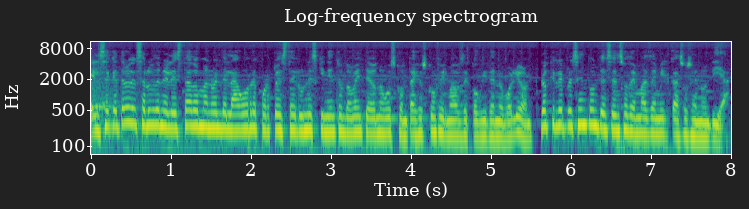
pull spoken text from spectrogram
El secretario de Salud en el Estado, Manuel del Lago, reportó este lunes 592 nuevos contagios confirmados de COVID en Nuevo León, lo que representa un descenso de más de mil casos en un día,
